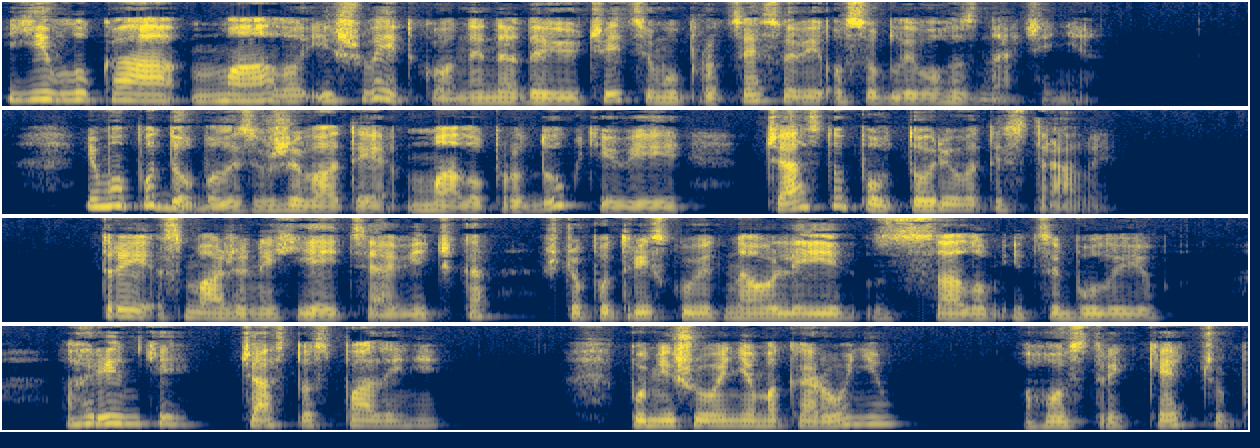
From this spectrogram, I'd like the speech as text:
Їв Лука мало і швидко, не надаючи цьому процесові особливого значення. Йому подобалось вживати мало продуктів і часто повторювати страви. Три смажених яйця вічка, що потріскують на олії з салом і цибулею, грінки часто спалені, помішування макаронів, гострий кетчуп,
